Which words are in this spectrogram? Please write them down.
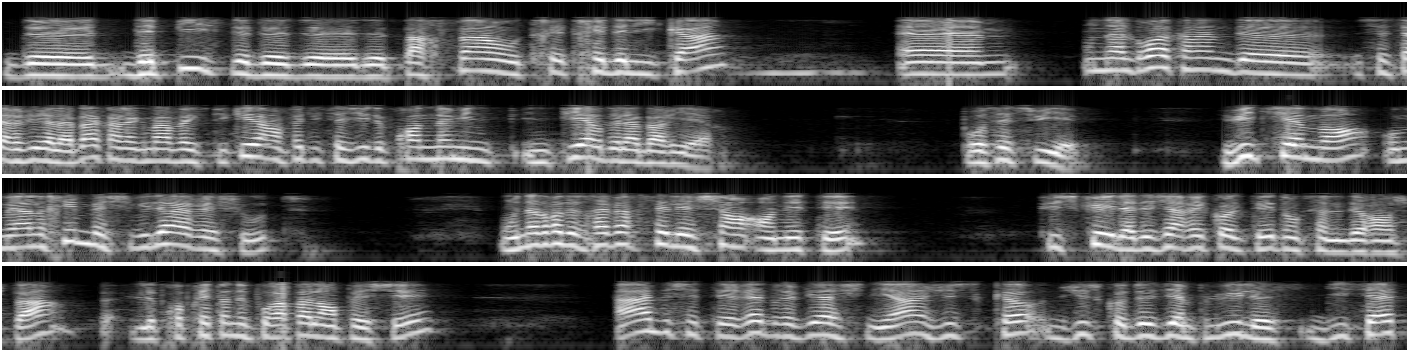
d'épices, de, de, de, de ou très, très délicat, euh, on a le droit quand même de se servir là-bas, quand l'Agmar va expliquer, en fait, il s'agit de prendre même une, pierre de la barrière pour s'essuyer. Huitièmement, on a le droit de traverser les champs en été, puisqu'il a déjà récolté, donc ça ne dérange pas. Le propriétaire ne pourra pas l'empêcher. Ad jusqu'au deuxième pluie, le 17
